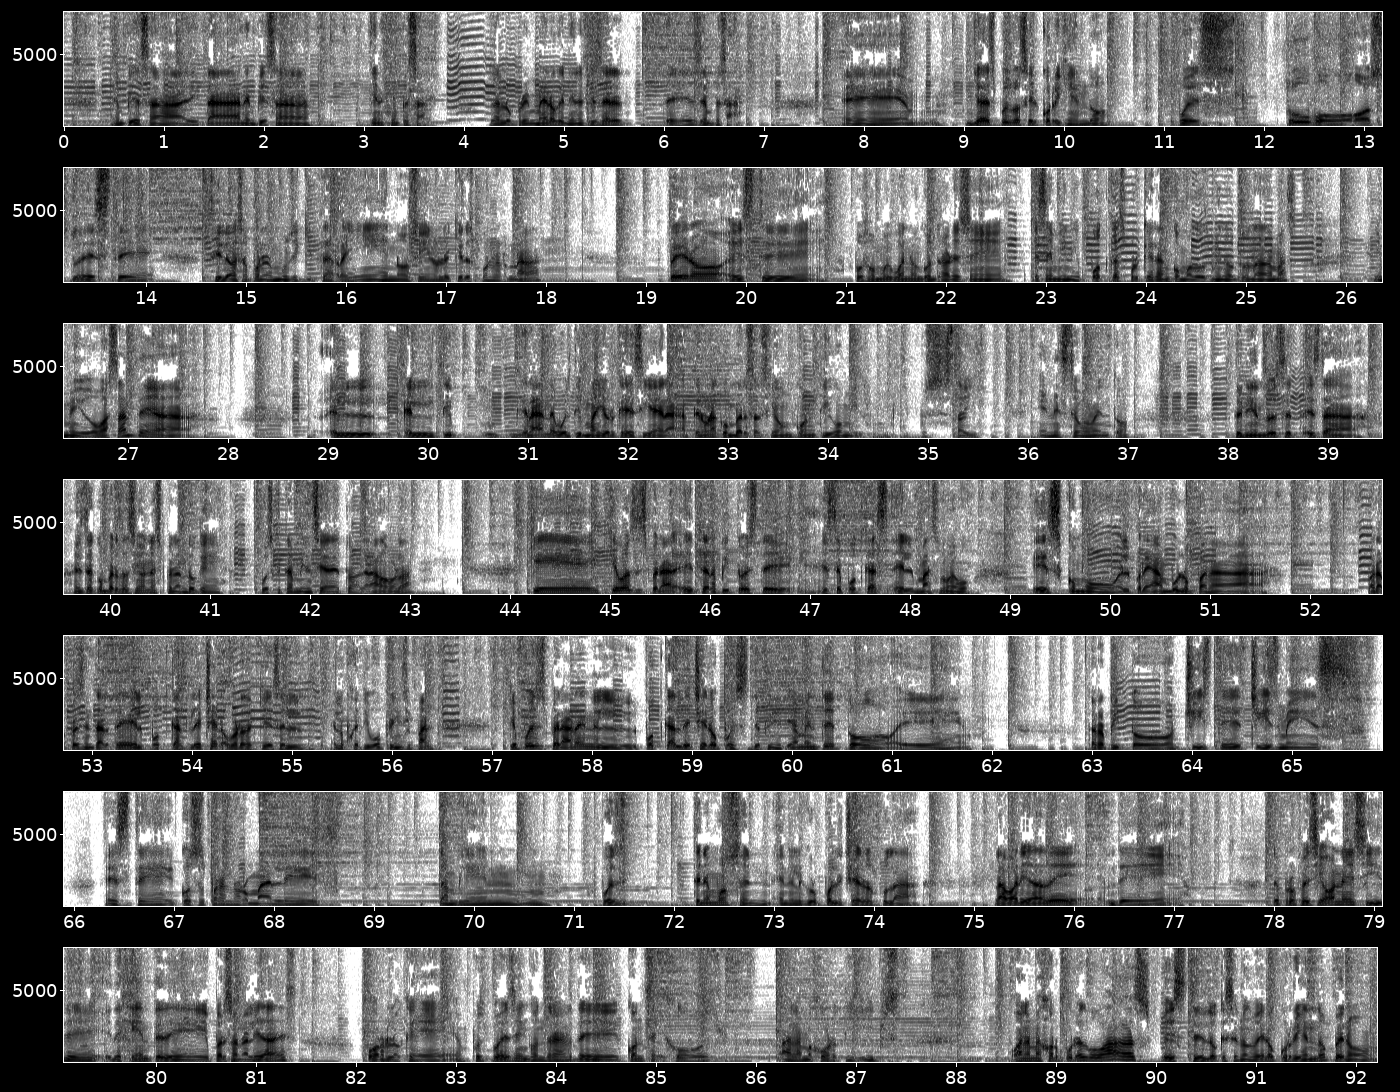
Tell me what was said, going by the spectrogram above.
empieza a editar, empieza... Tienes que empezar. O sea, lo primero que tienes que hacer es empezar. Eh, ya después vas a ir corrigiendo, pues, tu voz, este, si le vas a poner musiquita de relleno, si no le quieres poner nada pero este pues fue muy bueno encontrar ese, ese mini podcast porque eran como dos minutos nada más. Y me ayudó bastante a... El, el tip grande o el tip mayor que decía era tener una conversación contigo mismo. Pues estoy en este momento teniendo este, esta, esta conversación, esperando que, pues que también sea de tu agrado, ¿verdad? ¿Qué, qué vas a esperar? Eh, te repito, este, este podcast, el más nuevo, es como el preámbulo para, para presentarte el podcast lechero, ¿verdad? Que es el, el objetivo principal. ¿Qué puedes esperar en el podcast lechero? Pues definitivamente todo. Eh, te repito, chistes, chismes, este, cosas paranormales. También, pues tenemos en, en el grupo lecheros pues, la, la variedad de, de, profesiones y de, de, gente, de personalidades. Por lo que pues puedes encontrar de consejos, a lo mejor tips, o a lo mejor puras bobadas. Este es lo que se nos va a ir ocurriendo, pero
